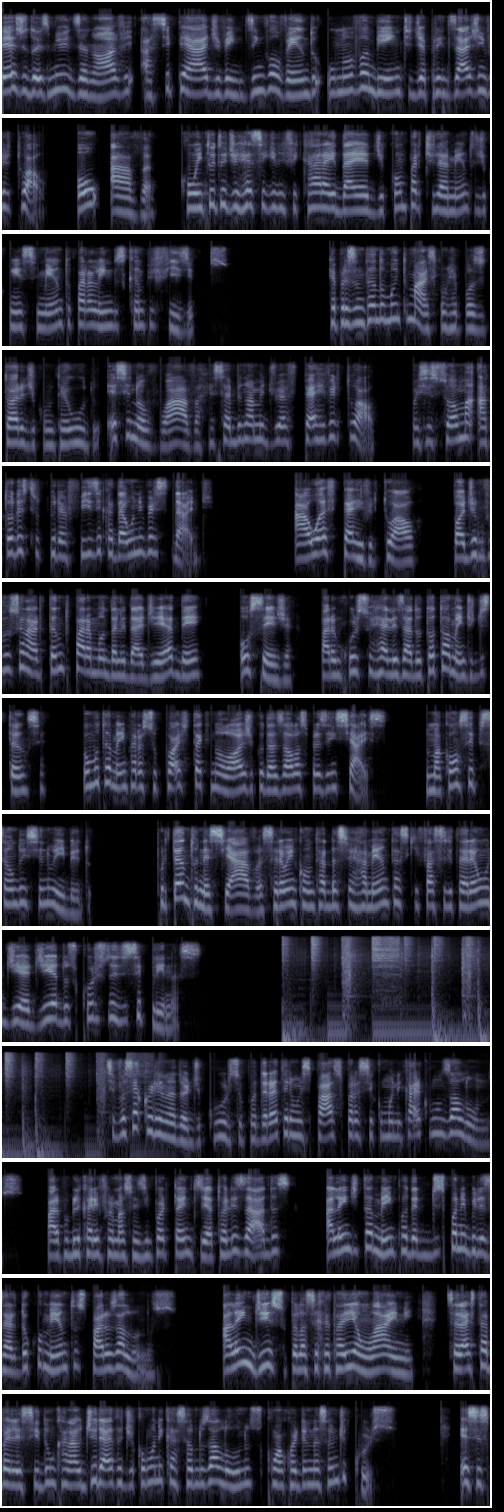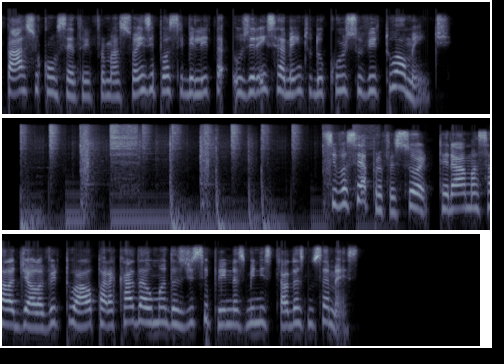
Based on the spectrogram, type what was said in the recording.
Desde 2019, a CIPEAD vem desenvolvendo um novo ambiente de aprendizagem virtual, ou AVA, com o intuito de ressignificar a ideia de compartilhamento de conhecimento para além dos campi físicos. Representando muito mais que um repositório de conteúdo, esse novo AVA recebe o nome de UFPR Virtual, pois se soma a toda a estrutura física da universidade. A UFPR Virtual pode funcionar tanto para a modalidade EAD, ou seja, para um curso realizado totalmente à distância, como também para suporte tecnológico das aulas presenciais, numa concepção do ensino híbrido. Portanto, nesse AVA serão encontradas ferramentas que facilitarão o dia a dia dos cursos e disciplinas. Se você é coordenador de curso, poderá ter um espaço para se comunicar com os alunos, para publicar informações importantes e atualizadas, além de também poder disponibilizar documentos para os alunos. Além disso, pela Secretaria Online, será estabelecido um canal direto de comunicação dos alunos com a coordenação de curso. Esse espaço concentra informações e possibilita o gerenciamento do curso virtualmente. Se você é professor, terá uma sala de aula virtual para cada uma das disciplinas ministradas no semestre.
